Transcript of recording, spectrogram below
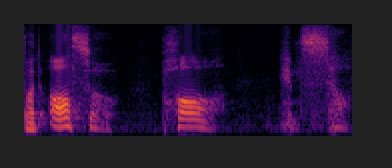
but also Paul himself.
